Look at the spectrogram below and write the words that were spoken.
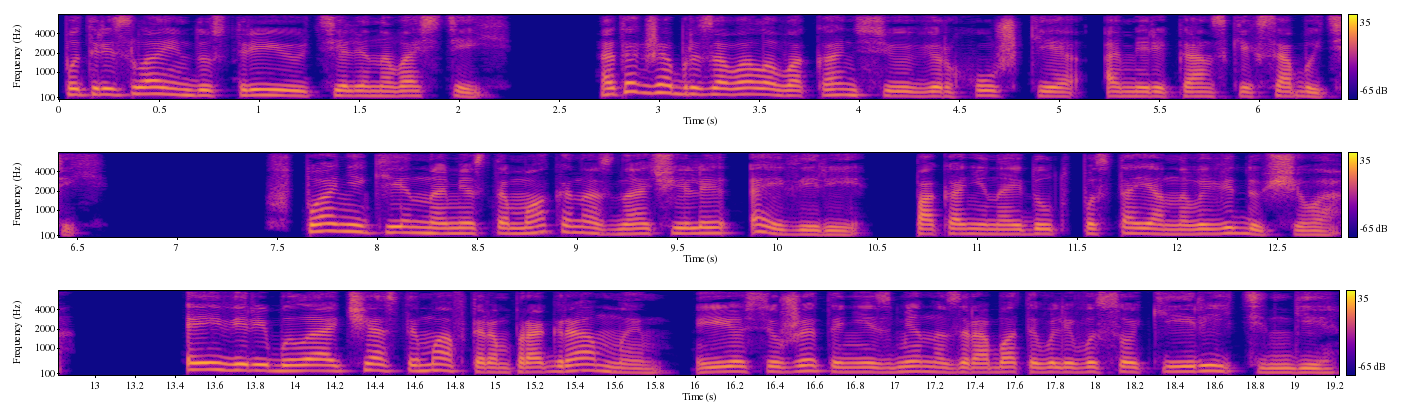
потрясла индустрию теленовостей, а также образовала вакансию в верхушке американских событий. В панике на место Мака назначили Эйвери, пока не найдут постоянного ведущего. Эйвери была частым автором программы, ее сюжеты неизменно зарабатывали высокие рейтинги.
